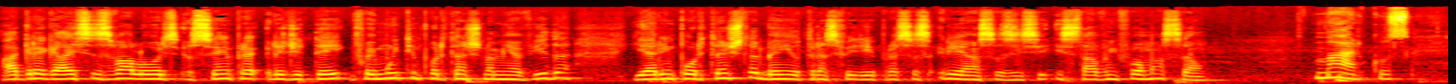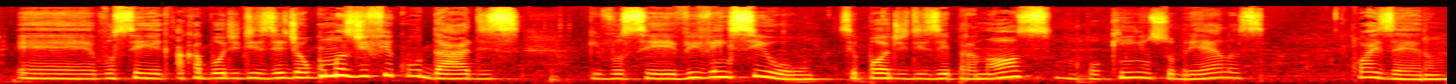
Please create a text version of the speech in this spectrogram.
agregar esses valores. Eu sempre acreditei, foi muito importante na minha vida e era importante também eu transferir para essas crianças em si, estavam em formação. Marcos, é, você acabou de dizer de algumas dificuldades que você vivenciou. Você pode dizer para nós um pouquinho sobre elas? Quais eram?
